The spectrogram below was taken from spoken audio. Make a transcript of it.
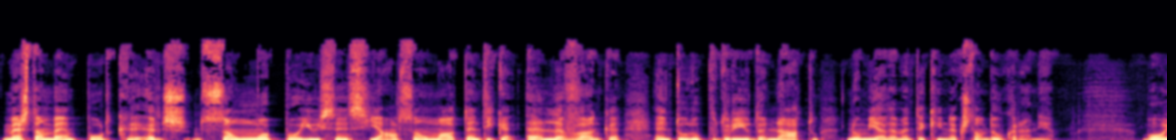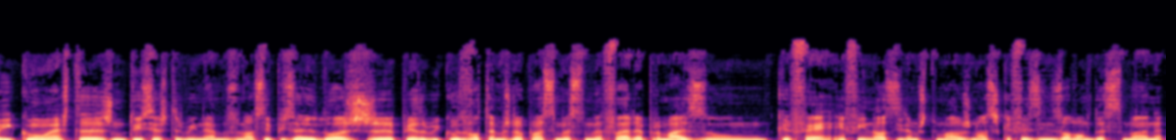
mas também porque eles são um apoio essencial, são uma autêntica alavanca em todo o poderio da NATO, nomeadamente aqui na questão da Ucrânia. Bom, e com estas notícias terminamos o nosso episódio de hoje. Pedro Bicudo, voltamos na próxima segunda-feira para mais um café. Enfim, nós iremos tomar os nossos cafezinhos ao longo da semana,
